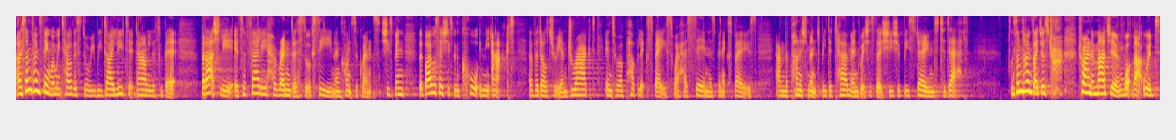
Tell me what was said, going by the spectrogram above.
And I sometimes think when we tell this story, we dilute it down a little bit. But actually, it's a fairly horrendous sort of scene and consequence. She's been, the Bible says she's been caught in the act of adultery and dragged into a public space where her sin has been exposed and the punishment to be determined, which is that she should be stoned to death. And sometimes I just try, try and imagine what that would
